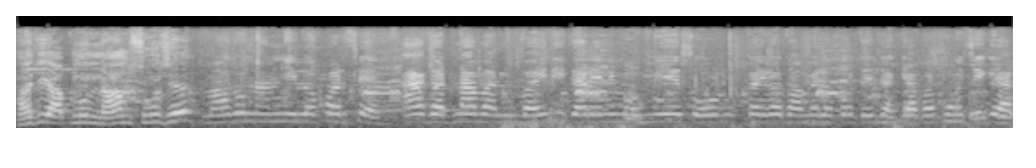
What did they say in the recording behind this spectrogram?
હાજી, આપનું નામ શું છે? મારું નામ નીલોફર છે. આ ઘટના બન- ત્યારે એની મમ્મીએ શોર કર્યો તો અમે લોકો તે જગ્યા પર પહોંચી ગયા.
